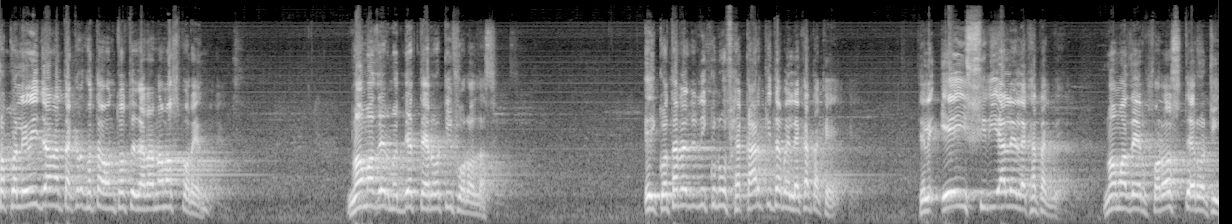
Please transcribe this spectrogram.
সকলেরই জানা থাকার কথা, অন্তত যারা নামাজ পড়েন। নামাজের মধ্যে তেরোটি ফরজ আছে। এই কথাটা যদি কোনো ফেকার কিতাবে লেখা থাকে, তাহলে এই সিরিয়ালে লেখা থাকবে, নমাজের ফরজ তেরোটি,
